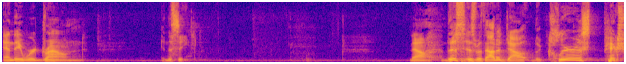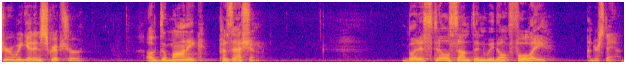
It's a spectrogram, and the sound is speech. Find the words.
and they were drowned in the sea. Now, this is without a doubt the clearest picture we get in Scripture of demonic possession. But it's still something we don't fully understand.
